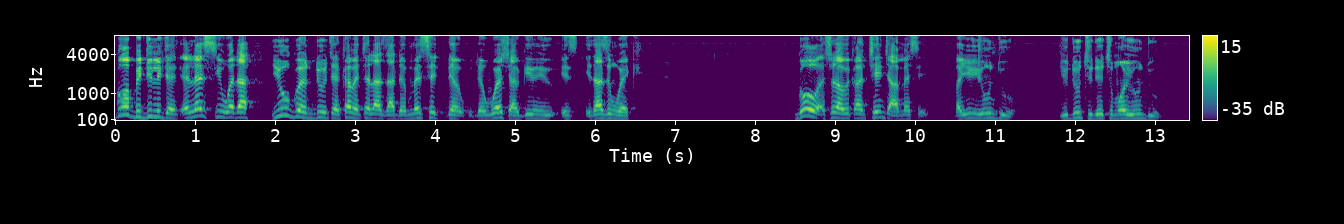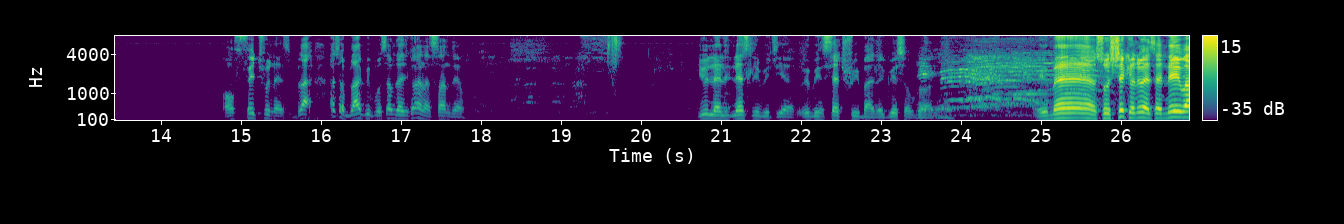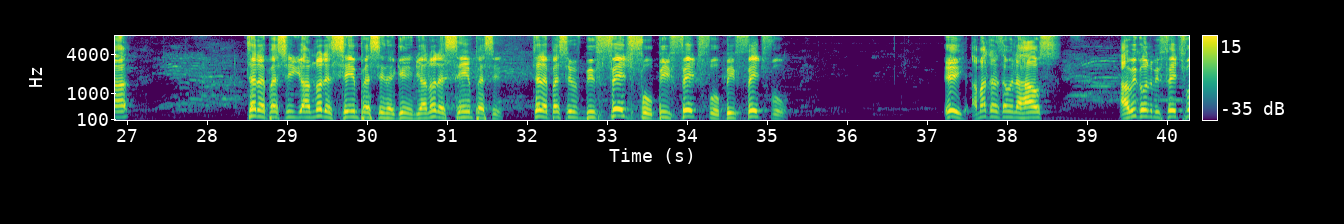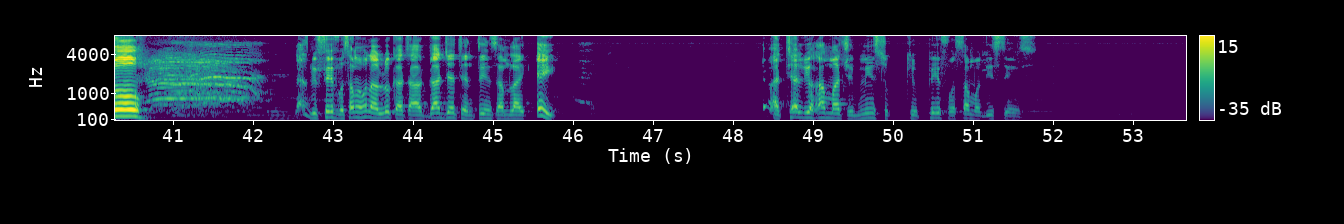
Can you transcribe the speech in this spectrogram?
Go be diligent and let's see whether you go and do it and come and tell us that the message, the, the words I'm giving you is it doesn't work. Go so that we can change our message. But you, you won't do. You do today, tomorrow you won't do unfaithfulness. Black, as for black people, sometimes you can't understand them. You let, let's leave it here. We've been set free by the grace of God. Amen. Amen. So shake your neighbor and say, neighbor. Tell the person you are not the same person again. You are not the same person. Tell the person, be faithful, be faithful, be faithful. Hey, am I telling someone in the house? Are we going to be faithful? Be faithful. Someone when I look at our gadget and things, I'm like, hey, if I tell you how much it means to, to pay for some of these things.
